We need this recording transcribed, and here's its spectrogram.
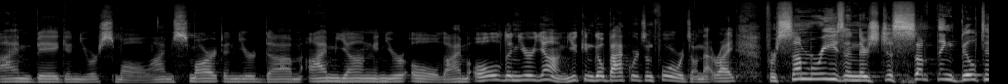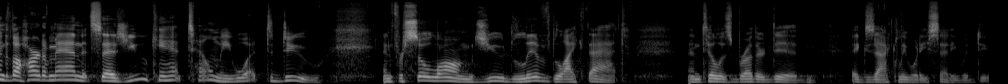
I'm big and you're small. I'm smart and you're dumb. I'm young and you're old. I'm old and you're young. You can go backwards and forwards on that, right? For some reason, there's just something built into the heart of man that says, You can't tell me what to do. And for so long, Jude lived like that until his brother did exactly what he said he would do.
